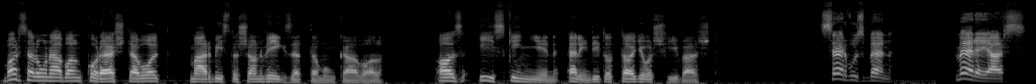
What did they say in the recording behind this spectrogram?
Barcelonában kora este volt, már biztosan végzett a munkával. Az íz kinyén elindította a gyors hívást. Szervusz, Ben! Merre jársz?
